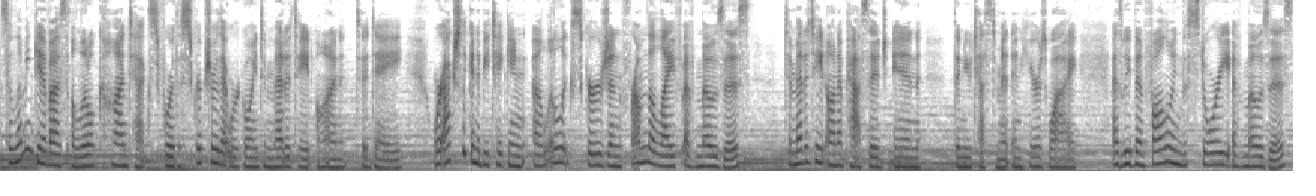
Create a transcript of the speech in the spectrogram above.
So, let me give us a little context for the scripture that we're going to meditate on today. We're actually going to be taking a little excursion from the life of Moses to meditate on a passage in the New Testament, and here's why. As we've been following the story of Moses,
